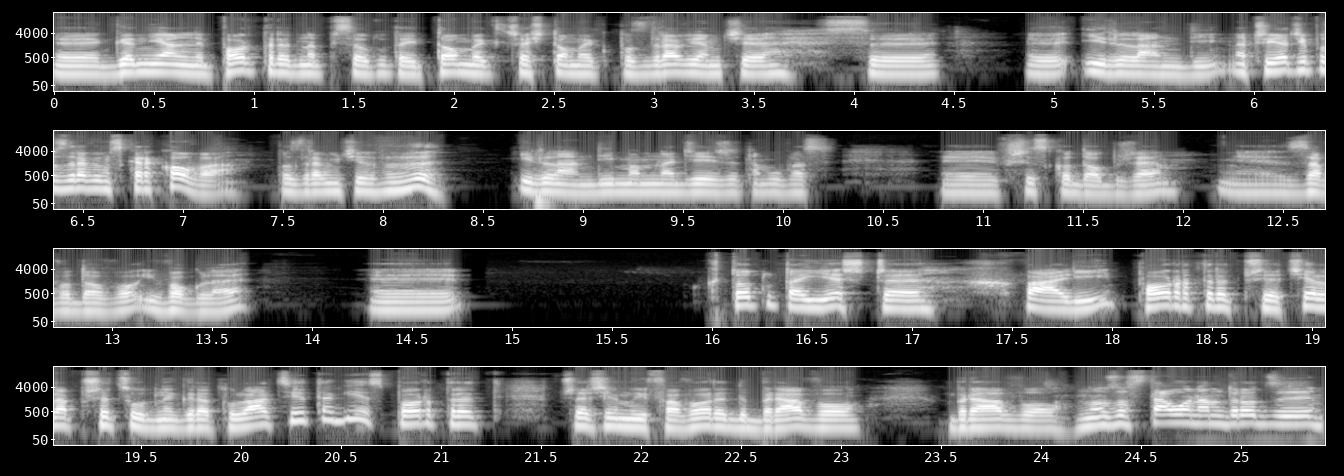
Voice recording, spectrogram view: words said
E, genialny portret, napisał tutaj Tomek, cześć Tomek, pozdrawiam cię z e, Irlandii. Znaczy ja cię pozdrawiam z Krakowa, pozdrawiam cię w Irlandii, mam nadzieję, że tam u was wszystko dobrze, zawodowo i w ogóle. Kto tutaj jeszcze chwali? Portret przyjaciela przecudny. Gratulacje. Tak jest, portret. Przyjaciel mój faworyt. Brawo, brawo. No zostało nam, drodzy,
